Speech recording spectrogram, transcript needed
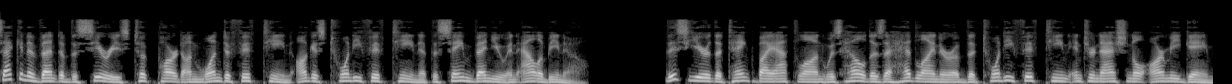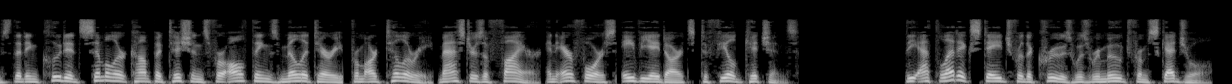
second event of the series took part on 1–15 August 2015 at the same venue in Alabino. This year the tank biathlon was held as a headliner of the 2015 International Army Games that included similar competitions for all things military, from artillery Masters of Fire and Air Force to field kitchens. The athletic stage for the crews was removed from schedule.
